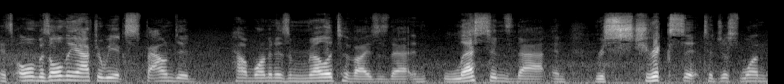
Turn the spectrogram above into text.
it was only after we expounded how Mormonism relativizes that and lessens that and restricts it to just one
